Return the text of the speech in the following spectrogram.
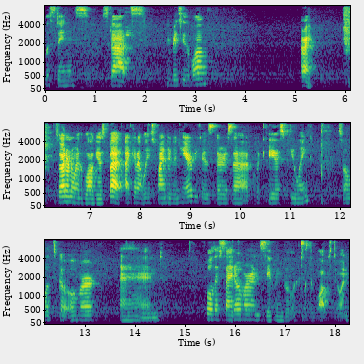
listings, stats. Anybody see the blog? All right. So I don't know where the blog is, but I can at least find it in here because there's a quick ASP link. So let's go over and pull this site over and see if we can go look at what the blog's doing.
